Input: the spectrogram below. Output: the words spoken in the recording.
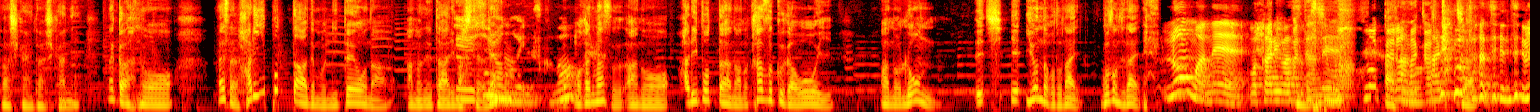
確かに確かに。なんかあの、れですね、ハリー・ポッターでも似たようなあのネタありましたよね。ないですか？わかります？あの、ハリー・ポッターのあの家族が多い、あの、ロン、え、しえ読んだことない？ご存知ない？ロンはね、わかりました私もね。わからあの、なかっハリーポッター全然見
